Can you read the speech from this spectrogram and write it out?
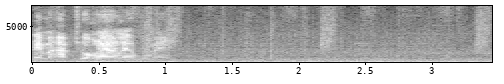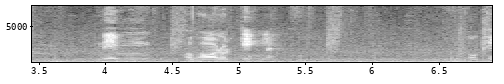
ได้มาอัพช่วงล่างแล้วผมแม่งนิ่มพอๆรถเก่งเลย อเค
